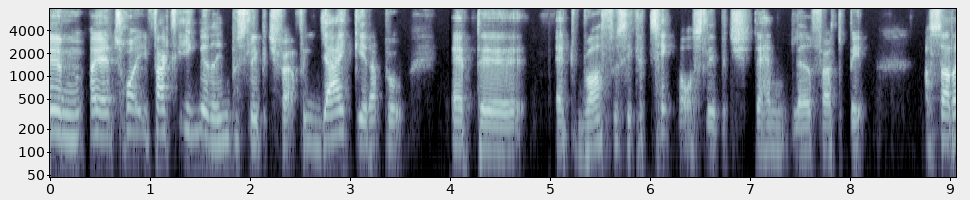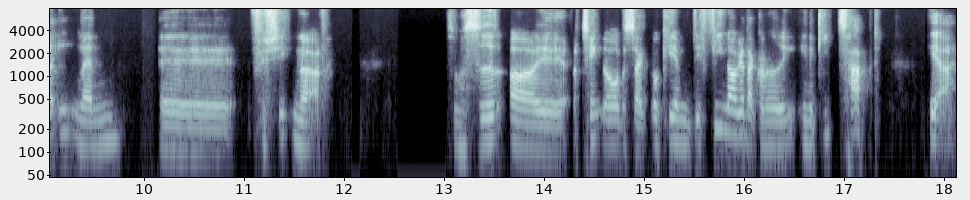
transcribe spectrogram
Øhm, og jeg tror I faktisk ikke, vi har været inde på slippage før, for jeg gætter på, at, øh, at Rothfuss ikke har tænkt over slippage, da han lavede første bind. Og så er der en eller anden øh, fysiknørd, som har siddet og, øh, og tænkt over det og sagt, okay, men det er fint nok, at der går noget energi tabt her.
